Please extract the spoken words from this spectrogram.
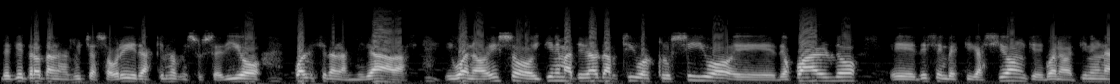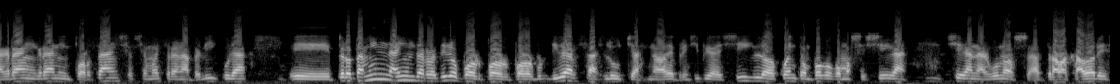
de qué tratan las luchas obreras, qué es lo que sucedió, cuáles eran las miradas. Y bueno, eso, y tiene material de archivo exclusivo eh, de Osvaldo, eh, de esa investigación que, bueno, tiene una gran, gran importancia, se muestra en la película, pero también hay un derrotero por, por, por, diversas luchas, ¿no?, de principio del siglo, cuenta un poco cómo se llega, llegan algunos a trabajadores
